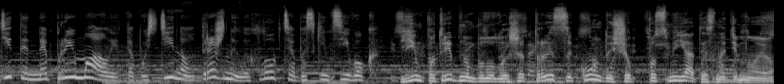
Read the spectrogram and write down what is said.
Діти не приймали та постійно дражнили хлопця без кінцівок. Їм потрібно було лише три секунди, щоб посміятись наді мною.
